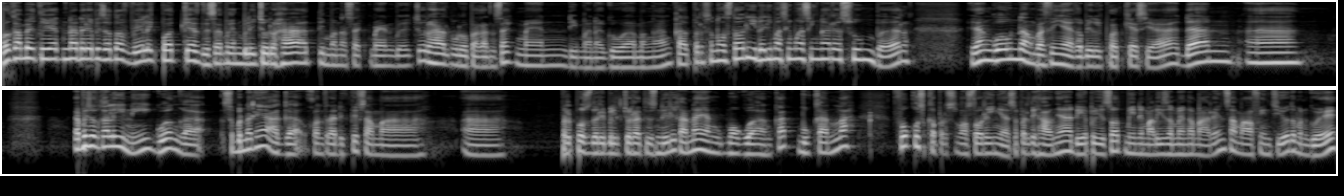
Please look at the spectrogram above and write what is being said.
Welcome back to yet another episode of Bilik Podcast. Disampaikan Bilik Curhat di mana segmen Bilik Curhat merupakan segmen di mana gua mengangkat personal story dari masing-masing narasumber Yang gua undang pastinya ke Bilik Podcast ya. Dan eh, episode kali ini gua nggak sebenarnya agak kontradiktif sama eh, purpose dari Bilik Curhat itu sendiri Karena yang mau gua angkat bukanlah fokus ke personal story-nya Seperti halnya di episode minimalism yang kemarin sama Alvin Cio teman gue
